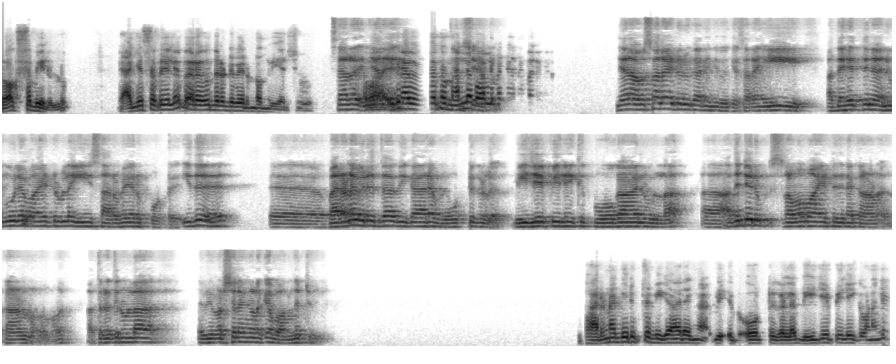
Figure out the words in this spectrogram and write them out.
ലോക്സഭയിലുള്ളൂ. രാജ്യസഭയിലെ വേറെ ഒന്ന് രണ്ട് പേരുണ്ടെന്ന് വിചാരിച്ചോളൂ സാറേ ഞാൻ ഇതിനകത്ത് നല്ല. പാർലമെന്റേറിയന്മാർ ഞാൻ അവസാനമായിട്ട് ഒരു കാര്യം ചോദിക്കാം. സാറേ ഈ അദ്ദേഹത്തിന് അനുകൂലമായിട്ടുള്ള ഈ സർവേ റിപ്പോർട്ട് ഇത് ഭരണവിരുദ്ധ വികാര വോട്ടുകൾ ബി ജെ പിയിലേക്ക് പോകാനുള്ള അതിന്റെ ഒരു ശ്രമമായിട്ട് ഇതിനെ കാണണം കാണണോ. നമ്മൾ അത്തരത്തിലുള്ള വിമർശനങ്ങളൊക്കെ വന്നിട്ടുണ്ട്. ഭരണവിരുദ്ധ വികാരങ്ങൾ വോട്ടുകൾ വോട്ടുകളെ ബി ജെ പിയിലേക്ക് വേണമെങ്കിൽ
